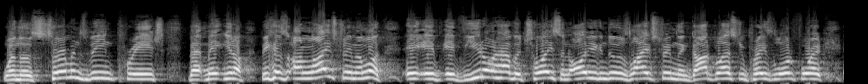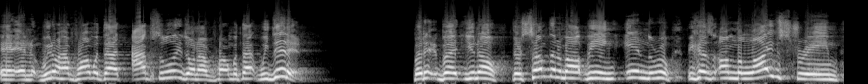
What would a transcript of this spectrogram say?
when the sermon's being preached that make, you know, because on live stream, and look, if, if you don't have a choice and all you can do is live stream, then God bless you, praise the Lord for it, and, and we don't have a problem with that. Absolutely don't have a problem with that. We did it. But, it, but, you know, there's something about being in the room. Because on the live stream,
